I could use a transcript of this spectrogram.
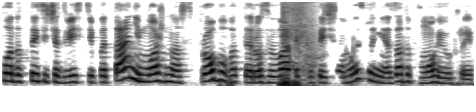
понад 1200 питань і можна спробувати розвивати критичне мислення за допомогою гри.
